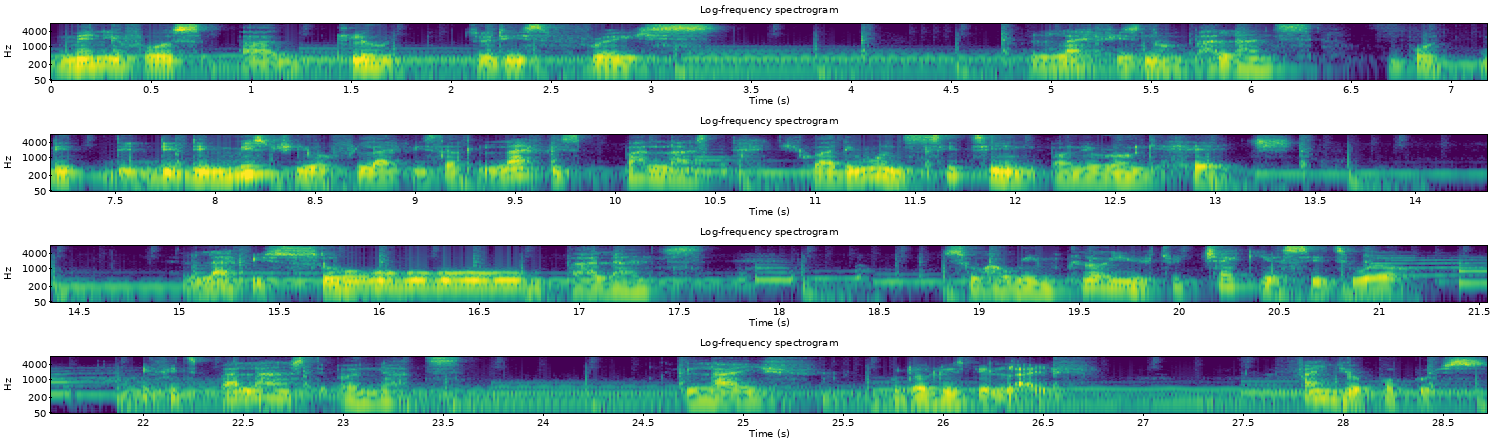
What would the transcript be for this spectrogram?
Many of us are glued to this phrase life is not balanced. But the, the, the, the, mystery of life is that life is balanced. You are the one sitting on a wrong edge. Life is so balanced. So I will implore you to check your seat well. If it's balanced or not, life would always be life. Find your purpose,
